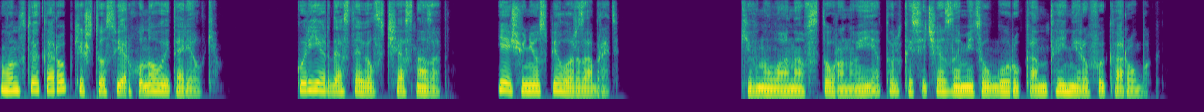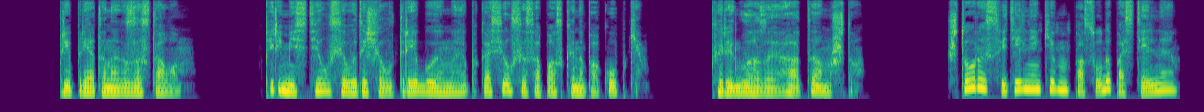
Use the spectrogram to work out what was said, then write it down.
вон в той коробке, что сверху, новые тарелки. Курьер доставил час назад. Я еще не успела разобрать». Кивнула она в сторону, и я только сейчас заметил гору контейнеров и коробок, припрятанных за столом. Переместился, вытащил требуемое, покосился с опаской на покупки. Кореглазая, а там что? Шторы, светильники, посуда постельная.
